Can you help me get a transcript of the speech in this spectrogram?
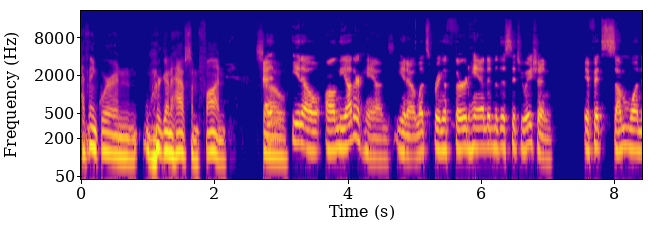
I think we're in we're gonna have some fun. So and, you know, on the other hand, you know, let's bring a third hand into this situation. If it's someone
